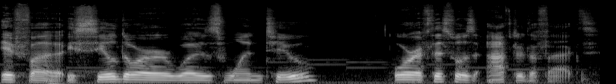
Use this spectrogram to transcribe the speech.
if uh, Isildur was one too, or if this was after the fact.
